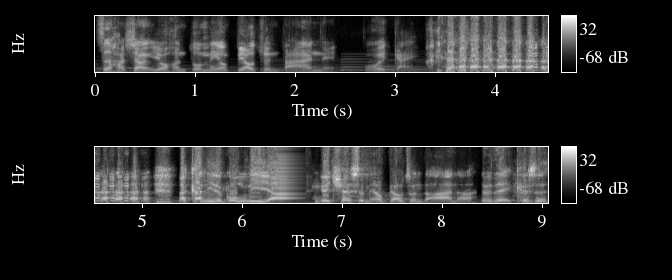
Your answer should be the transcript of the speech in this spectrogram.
这好像有很多没有标准答案呢。不会改，那看你的功力呀、啊，因为确实没有标准答案啊，对不对？可是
